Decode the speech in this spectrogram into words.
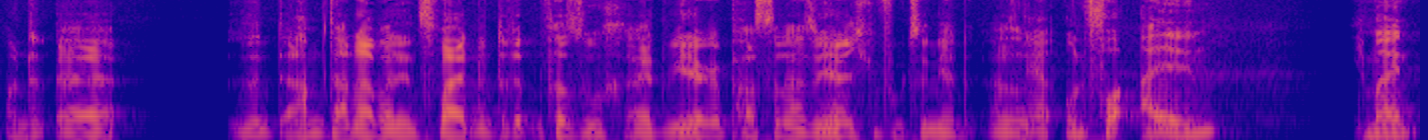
und äh, sind, haben dann aber den zweiten und dritten Versuch halt wieder gepasst und dann hat es wieder nicht funktioniert. Also Ja, und vor allem, ich meine,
